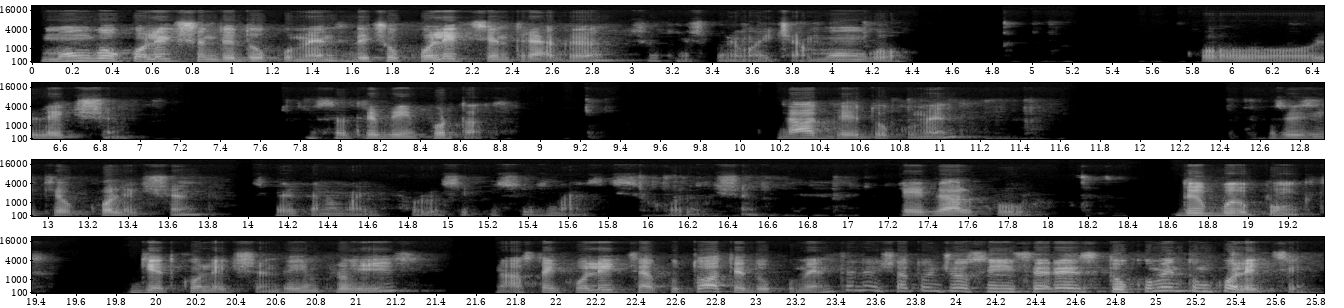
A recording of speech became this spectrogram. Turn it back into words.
Mongo collection de document, deci o colecție întreagă. Și atunci spunem aici Mongo collection. Asta trebuie importat. Da, de document. O să zic eu collection. Sper că n-am mai folosit pe sus, n-am zis collection. Egal cu db.getCollection de employees. Asta e colecția cu toate documentele și atunci o să inserez documentul în colecție.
